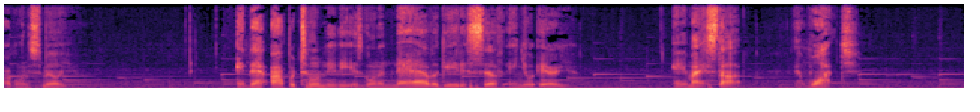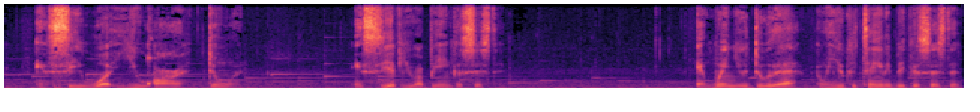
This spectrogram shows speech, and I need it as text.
are going to smell you. And that opportunity is going to navigate itself in your area. And it might stop and watch and see what you are doing and see if you are being consistent. And when you do that, and when you continue to be consistent,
